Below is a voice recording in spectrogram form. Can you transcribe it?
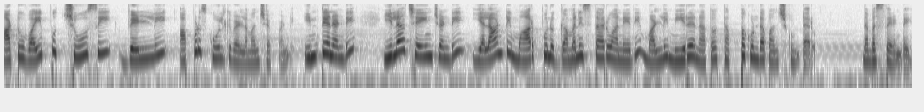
అటువైపు చూసి వెళ్ళి అప్పుడు స్కూల్కి వెళ్ళమని చెప్పండి. ఇంతేనండి. ఇలా చేయించండి. ఎలాంటి మార్పును గమనిస్తారు అనేది మళ్ళీ మీరే నాతో తప్పకుండా పంచుకుంటారు. నమస్తే అండి.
